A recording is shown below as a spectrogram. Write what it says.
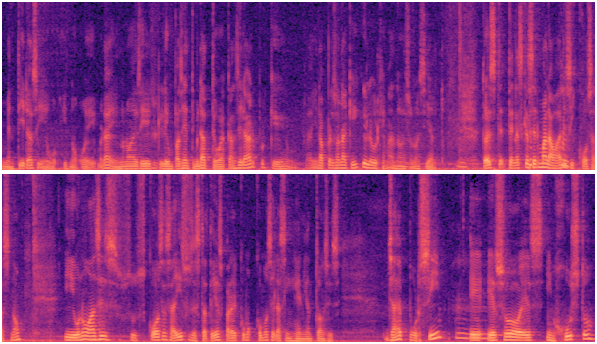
mentiras y, y, no, ¿verdad? y uno no va a decirle a un paciente, mira, te voy a cancelar porque hay una persona aquí que le urge más. No, eso no es cierto. Entonces, te, tenés que hacer malabares y cosas, ¿no? Y uno hace sus cosas ahí, sus estrategias para ver cómo, cómo se las ingenia. Entonces, ya de por sí, eh, eso es injusto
